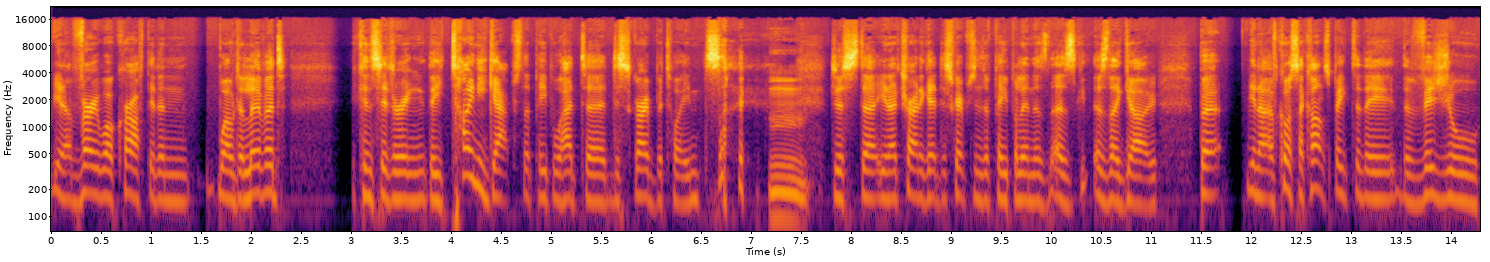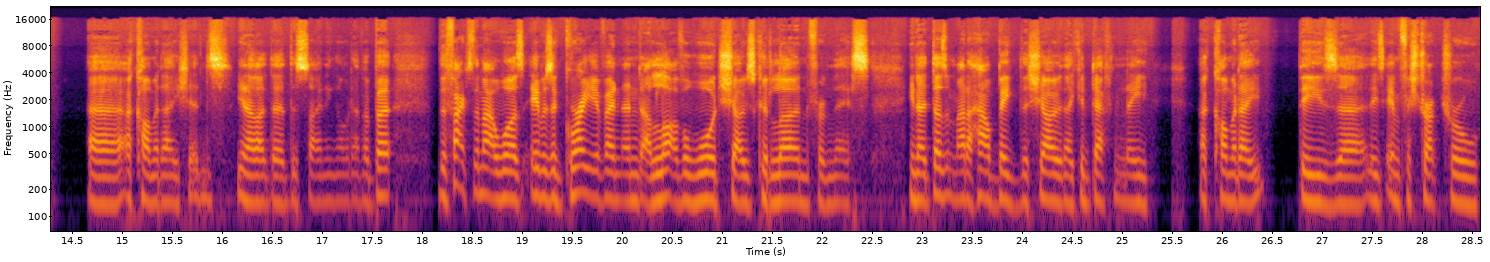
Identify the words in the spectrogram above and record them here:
you know, very well crafted and well delivered considering the tiny gaps that people had to describe between. So mm. just uh, you know trying to get descriptions of people in as, as as they go. But you know, of course, I can't speak to the the visual uh, accommodations, you know, like the the signing or whatever. But the fact of the matter was, it was a great event, and a lot of award shows could learn from this. You know, it doesn't matter how big the show; they could definitely accommodate these uh, these infrastructural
